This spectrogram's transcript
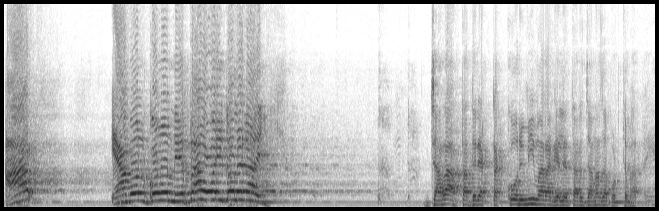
আর এমন কোন নেতা ওই দলে নাই, যারা তাদের একটা কর্মী মারা গেলে তার জানাজা পড়তে পারবে।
